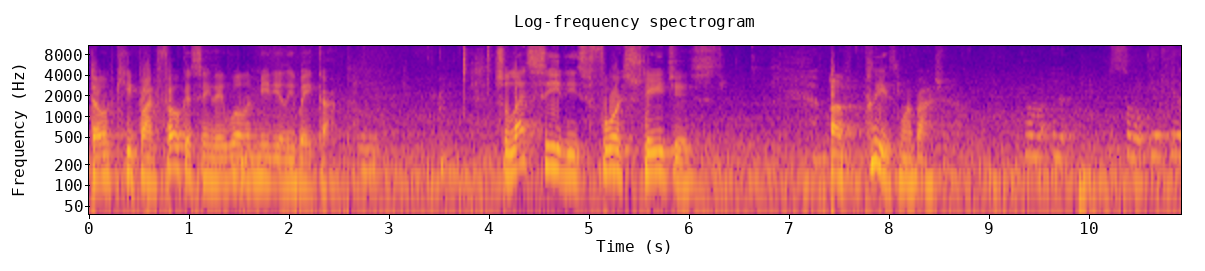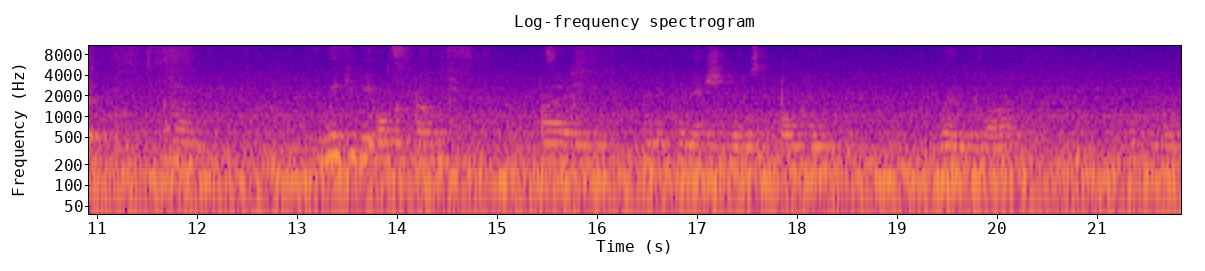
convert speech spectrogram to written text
don't keep on focusing, they will immediately wake up. Mm-hmm. So let's see these four stages of, please, more Basha. Well, it- so it, it, um, we can be overcome by an inclination that is impulsion when we're not, when we're not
